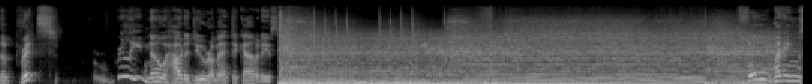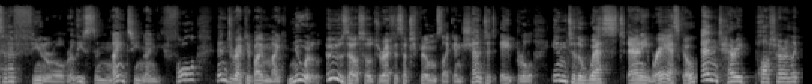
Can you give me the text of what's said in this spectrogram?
The Brits really know how to do romantic comedies. Four Weddings and a Funeral, released in 1994 and directed by Mike Newell, who's also directed such films like Enchanted April, Into the West, Donnie Brasco, and Harry Potter and the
